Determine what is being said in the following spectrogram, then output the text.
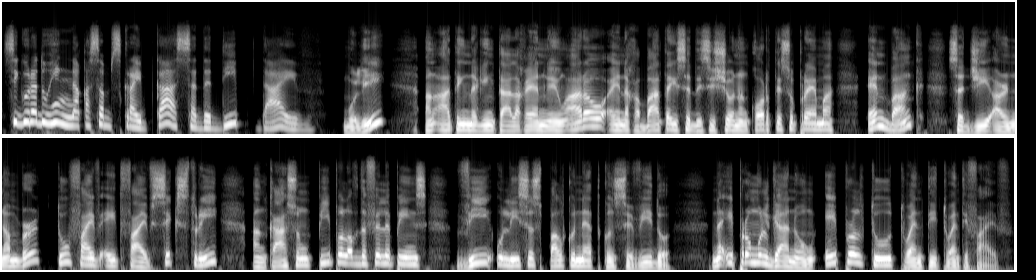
siguraduhin nakasubscribe ka sa The Deep Dive. Muli, ang ating naging talakayan ngayong araw ay nakabatay sa desisyon ng Korte Suprema NBank sa GR number 258563 ang kasong People of the Philippines v. Ulises Palconet Concevido na ipromulga noong April 2, 2025.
